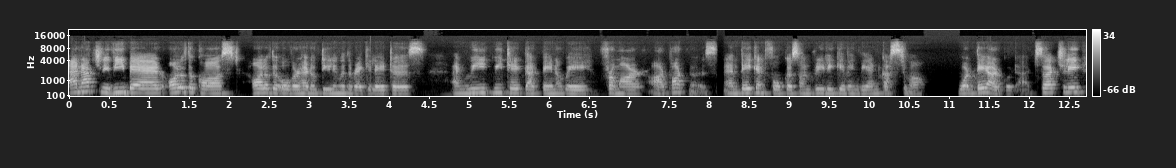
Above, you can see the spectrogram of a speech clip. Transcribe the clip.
And actually, we bear all of the cost, all of the overhead of dealing with the regulators. And we, we take that pain away from our, our partners, and they can focus on really giving the end customer what they are good at. So actually,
